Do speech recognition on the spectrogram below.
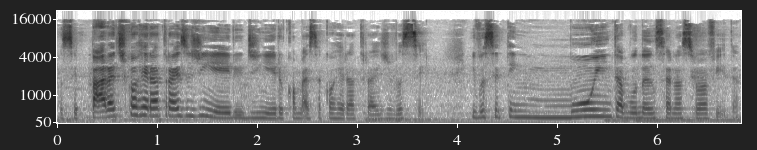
Você para de correr atrás do dinheiro e o dinheiro começa a correr atrás de você. E você tem muita mudança na sua vida.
